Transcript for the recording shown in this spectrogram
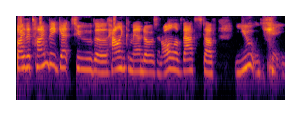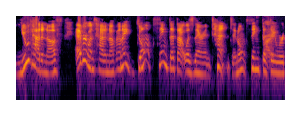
by the time they get to the howling commandos and all of that stuff you you've had enough. Everyone's had enough. And i don't think that that was their intent. I don't think that they were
